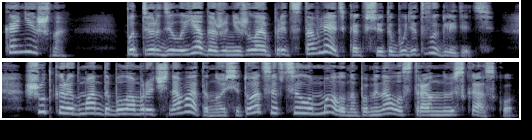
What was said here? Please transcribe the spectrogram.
«Конечно!» — подтвердила я, даже не желая представлять, как все это будет выглядеть. Шутка Редманда была мрачновата, но ситуация в целом мало напоминала странную сказку.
